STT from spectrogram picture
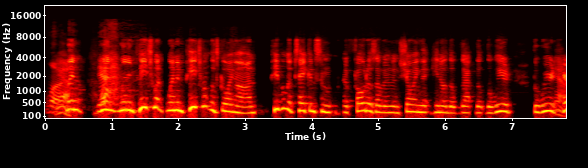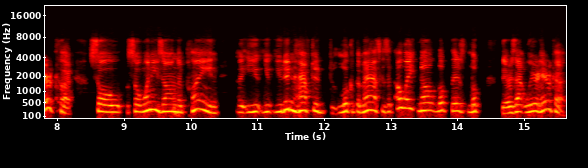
look. When, yeah. when, when impeachment when impeachment was going on, people had taken some uh, photos of him and showing that you know the that, the, the weird the weird yeah. haircut. So so when he's on the plane, uh, you, you you didn't have to look at the mask and say, oh wait, no, look, there's look, there's that weird haircut.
